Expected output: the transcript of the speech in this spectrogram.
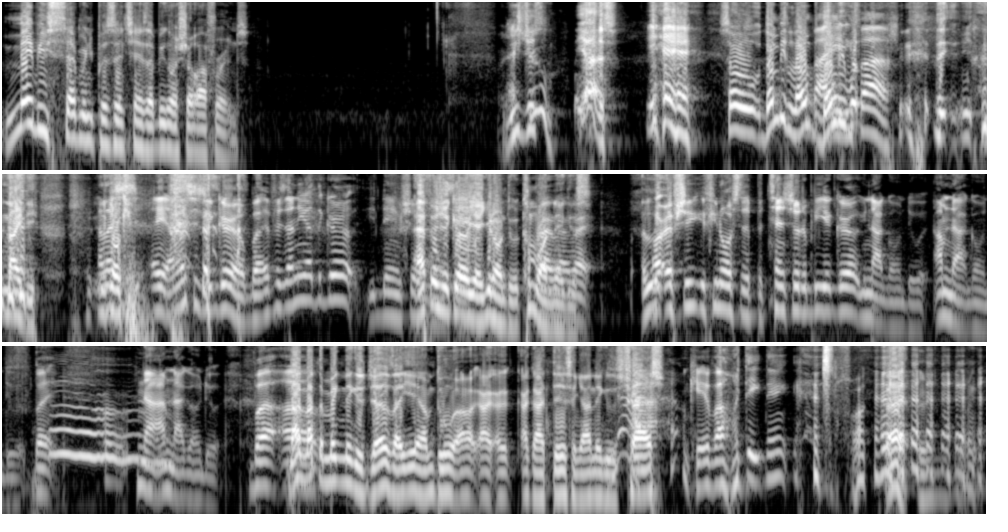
maybe seventy percent chance that we're gonna show our friends. That's just true. yes. Yeah, So don't be low. Don't be eighty five. The- ninety. unless it's, hey, unless it's your girl, but if it's any other girl, you damn sure. After it's your girl, yeah, you don't do it. Come on, Right, right, niggas. right. Or if she, if you know it's the potential to be a girl, you're not gonna do it. I'm not gonna do it. But nah, I'm not gonna do it. But uh, not not to make niggas jealous. Like, yeah, I'm doing. I I, I got this, and y'all niggas is trash. I don't care about what they think. Fuck that.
